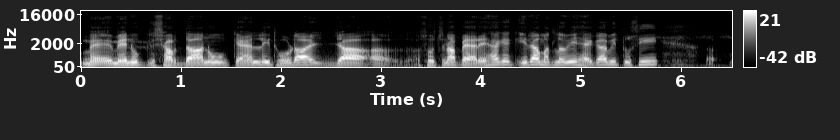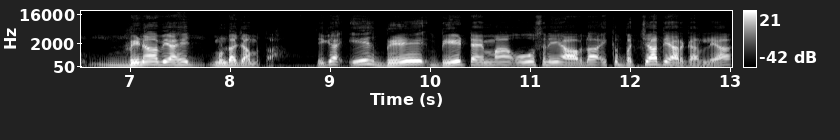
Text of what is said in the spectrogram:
ਮੈਂ ਮੈਨੂੰ ਸ਼ਬਦਾਂ ਨੂੰ ਕਹਿਣ ਲਈ ਥੋੜਾ ਜਿਹਾ ਸੋਚਣਾ ਪੈ ਰਿਹਾ ਕਿ ਇਹਦਾ ਮਤਲਬ ਇਹ ਹੈਗਾ ਵੀ ਤੁਸੀਂ ਅ, ਬਿਨਾਂ ਵਿਆਹੇ ਮੁੰਡਾ ਜੰਮਤਾ। ਠੀਕ ਹੈ, ਇਹ ਬੇ ਬੇ ਟਾਈਮਾ ਉਸ ਨੇ ਆਪਦਾ ਇੱਕ ਬੱਚਾ ਤਿਆਰ ਕਰ ਲਿਆ,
